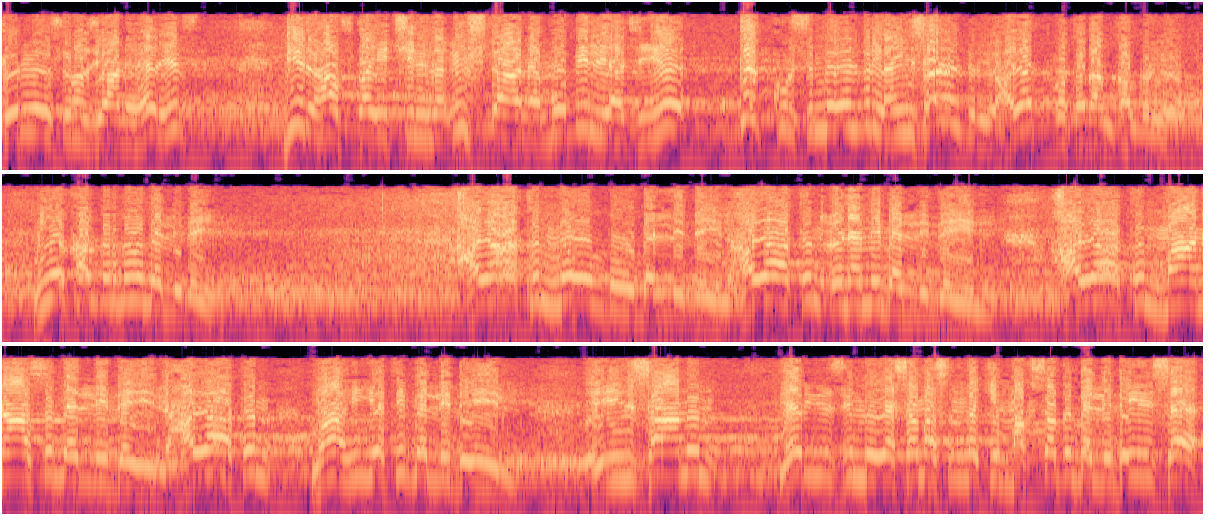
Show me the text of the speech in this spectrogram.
Görüyorsunuz yani herif bir hafta içinde üç tane mobilyacıyı tek kurşunla öldürüyor, insan öldürüyor, hayat ortadan kaldırıyor. Niye kaldırdığı belli değil. Hayatın ne olduğu belli değil, hayatın önemi belli değil, hayatın manası belli değil, hayatın mahiyeti belli değil. E insanın yeryüzünde yaşamasındaki maksadı belli değilse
